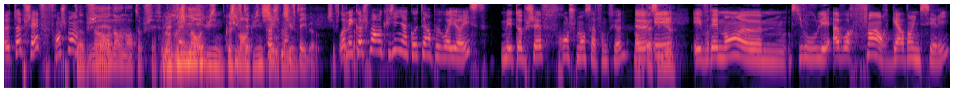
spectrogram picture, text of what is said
Euh, Top Chef, franchement. Top Non, Chef. non, non, Top Chef. Non, cauchemar en cuisine. Cauchemar en cuisine. Chief Table. Chief Ouais, mais. Cauchemar en cuisine, il y a un côté un peu voyeuriste. Mais Top Chef, franchement, ça fonctionne. En tout cas, c'est et, mieux. et vraiment, euh, si vous voulez avoir faim en regardant une série,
